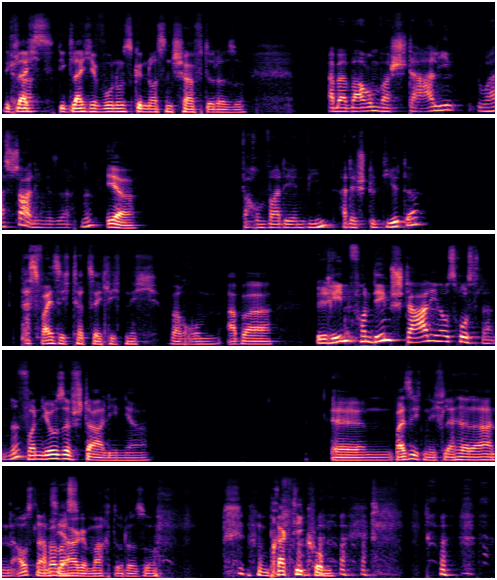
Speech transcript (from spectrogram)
Die, gleich, die gleiche Wohnungsgenossenschaft oder so. Aber warum war Stalin? Du hast Stalin gesagt, ne? Ja, Warum war der in Wien? Hat er studiert da? das weiß ich tatsächlich nicht, warum. Aber Wir reden von dem Stalin aus Russland, ne? von Josef Stalin, ja. Ähm, weiß ich nicht, vielleicht hat er da ein Auslandsjahr gemacht oder so. ein Praktikum.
